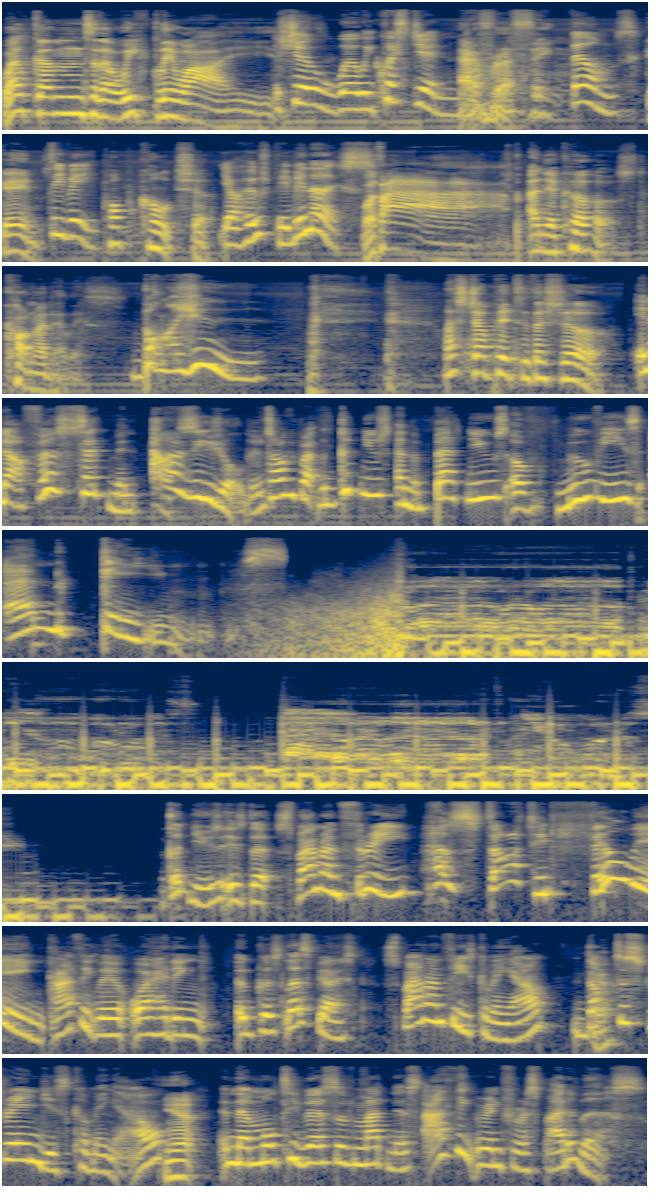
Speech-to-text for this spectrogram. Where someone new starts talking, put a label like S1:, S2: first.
S1: Welcome to the Weekly
S2: WHYs.
S1: The
S2: show where we question
S1: Everything.
S2: films,
S1: Games.
S2: TV.
S1: Pop culture.
S2: Your host, Fabian Ellis.
S1: What's up? And your co-host, Conrad Ellis.
S2: Bonjour.
S1: Let's jump into the show.
S2: In our first segment, as usual, we're talking about the good news and the bad news of movies and games. News is that Spider-Man 3 has started filming. I think we're, we're heading uh, because let's be honest, Spider-Man 3 is coming out, Doctor Strange is coming out,
S1: Yeah.
S2: and then Multiverse of Madness. I think we're in for a Spider-Verse.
